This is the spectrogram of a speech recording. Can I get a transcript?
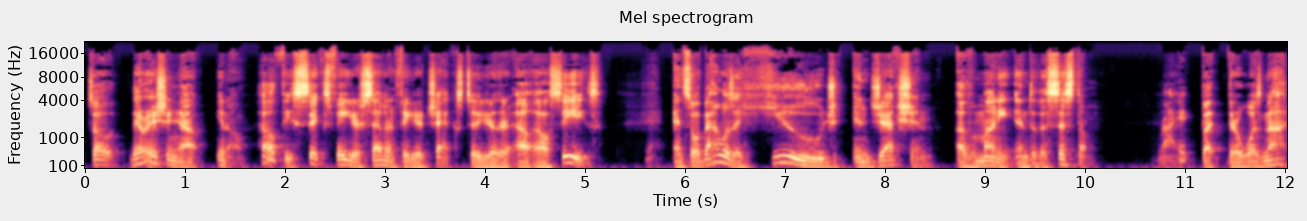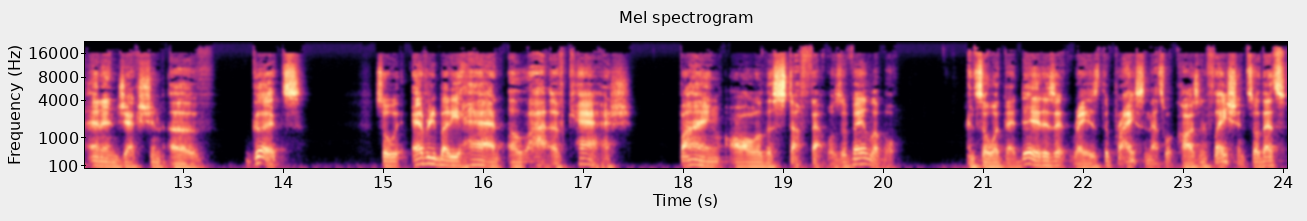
So they're issuing out, you know, healthy six figure, seven figure checks to your their LLCs. And so that was a huge injection of money into the system. Right. But there was not an injection of goods. So everybody had a lot of cash buying all of the stuff that was available. And so what that did is it raised the price, and that's what caused inflation. So that's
